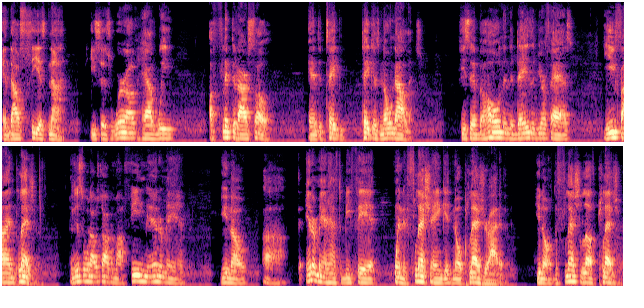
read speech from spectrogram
and thou seest not. He says, Whereof have we afflicted our soul, and to take take no knowledge. He said, Behold, in the days of your fast, ye find pleasure. And this is what I was talking about feeding the inner man. You know, uh, the inner man has to be fed when the flesh ain't getting no pleasure out of it. You know, the flesh love pleasure.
